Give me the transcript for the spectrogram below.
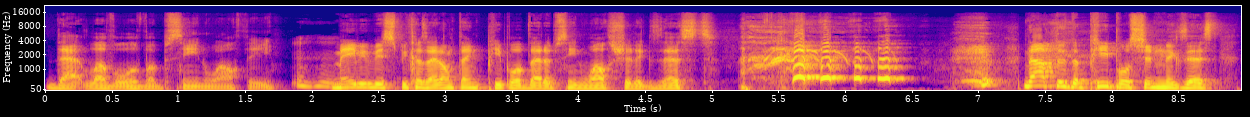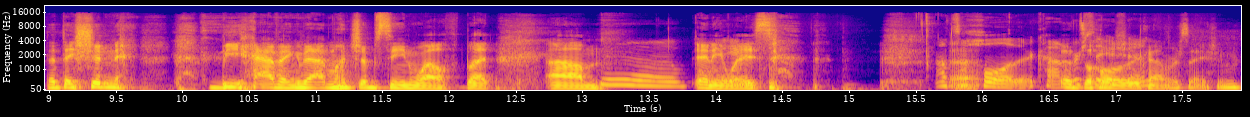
that level of obscene wealthy. Maybe it's because I don't think people of that obscene wealth should exist. Not that the people shouldn't exist, that they shouldn't be having that much obscene wealth. But, um, Oh, anyways, that's a whole other it's conversation. a whole other conversation.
